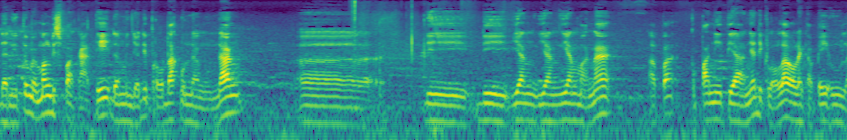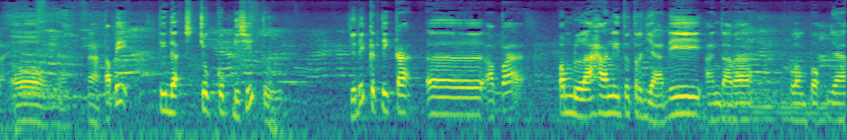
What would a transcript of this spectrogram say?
Dan itu memang disepakati dan menjadi produk undang-undang eh, di di yang yang yang mana apa kepanitiaannya dikelola oleh KPU lah. ya. oh iya Nah, tapi tidak cukup di situ. Jadi ketika eh, apa pembelahan itu terjadi antara kelompoknya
